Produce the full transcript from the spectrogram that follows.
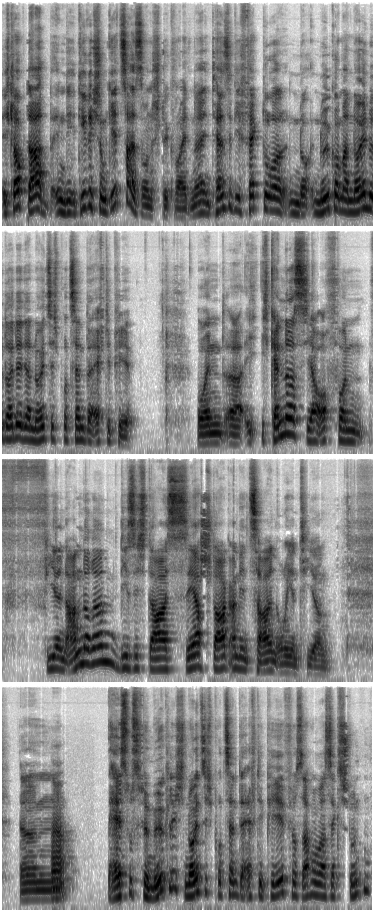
Ich glaube, da in die, die Richtung geht es halt so ein Stück weit. Ne? Intensity Factor 0,9 bedeutet ja 90% der FTP. Und äh, ich, ich kenne das ja auch von vielen anderen, die sich da sehr stark an den Zahlen orientieren. Ähm, Ja. Hältst du es für möglich, 90% der FTP für, sagen wir mal, sechs Stunden?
